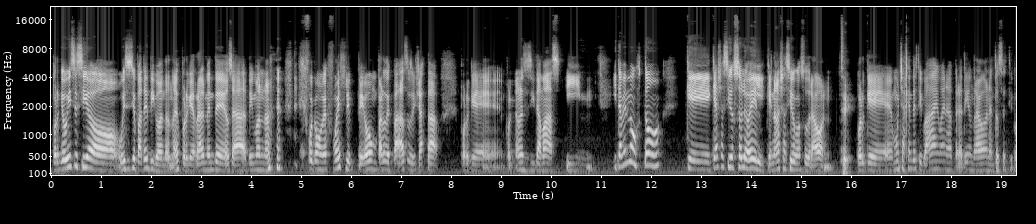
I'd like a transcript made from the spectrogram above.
Porque hubiese sido. Hubiese sido patético, ¿entendés? Porque realmente, o sea, Demon no- fue como que fue, le pegó un par de espadazos y ya está. Porque. Porque no necesita más. Y. Y también me gustó que, que haya sido solo él, que no haya sido con su dragón. Sí. Porque mucha gente es tipo, ay, bueno, pero tiene un dragón, entonces, tipo,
